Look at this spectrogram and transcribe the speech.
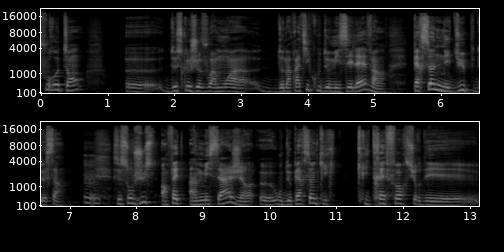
pour autant, euh, de ce que je vois moi, de ma pratique ou de mes élèves, personne n'est dupe de ça. Ce sont juste en fait un message ou de personnes qui crient très fort sur des,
